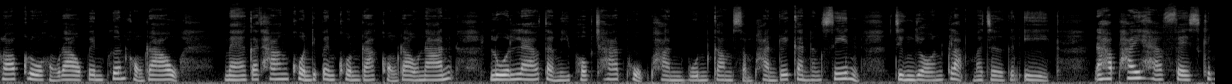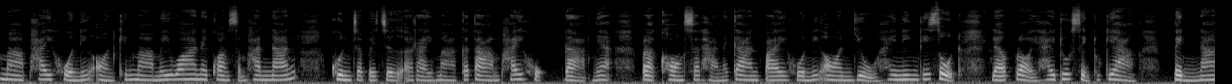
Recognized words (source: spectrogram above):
ครอบครัวของเราเป็นเพื่อนของเรา แม้กระทั่งคนที่เป็นคนรักของเรานั้น ล้วนแล้วแต่มีภพชาติผูกพันบุญกรรมสัมพันธ์ด้วยกันทั้งสิ้น จึงย้อนกลับมาเจอกันอีก นะคะไพ่ have face ขึ้นมาไพ่ holding on ขึ้นมาไม่ว่าในความสัมพันธ์นั้น คุณจะไปเจออะไรมาก็ตามไพ่หกดาบเนี่ยประคองสถานการณ์ไป holding on อยู่ให้นิ่งที่สุด แล้วปล่อยให้ทุกสิ่งทุกอย่างเป็นหน้า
